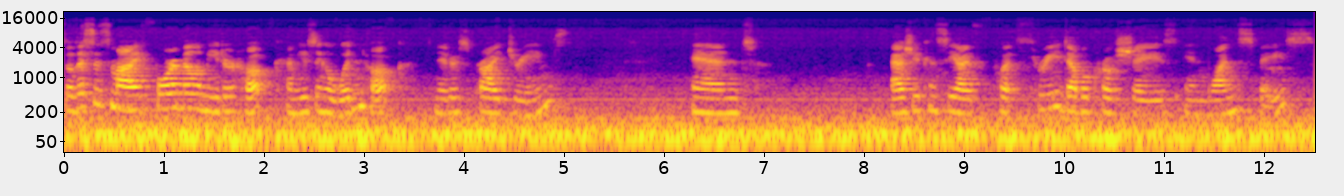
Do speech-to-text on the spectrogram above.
So this is my four millimeter hook. I'm using a wooden hook, Knitter's Pride Dreams. And as you can see, I've put three double crochets in one space.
